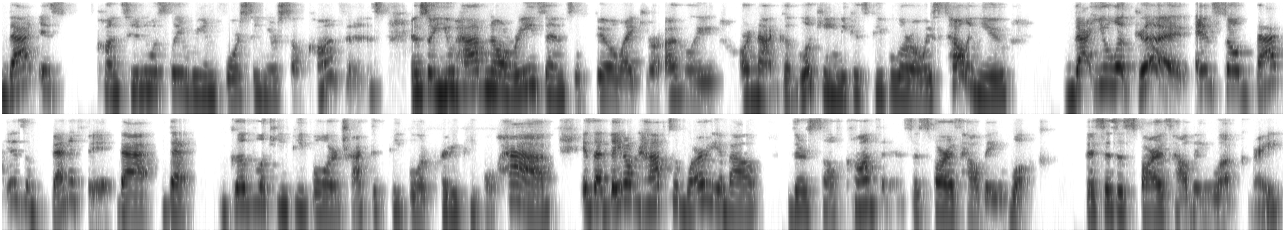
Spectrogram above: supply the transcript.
that is continuously reinforcing your self-confidence. And so you have no reason to feel like you're ugly or not good looking because people are always telling you that you look good. And so that is a benefit that that good looking people or attractive people or pretty people have is that they don't have to worry about their self-confidence as far as how they look. This is as far as how they look, right?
